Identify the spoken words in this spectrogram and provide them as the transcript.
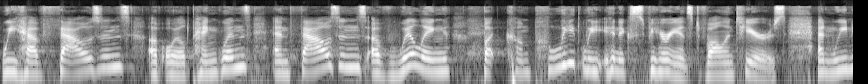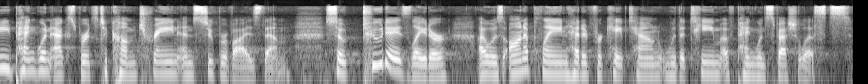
We have thousands of oiled penguins and thousands of willing but completely inexperienced volunteers. And we need penguin experts to come train and supervise them. So two days later, I was on a plane headed for Cape Town with a team of penguin specialists.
